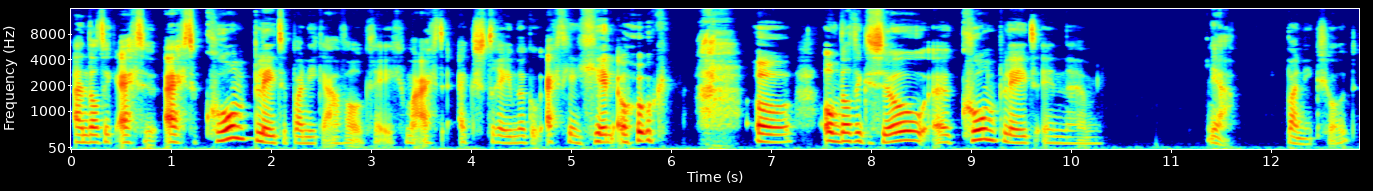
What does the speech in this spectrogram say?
En dat ik echt, echt complete paniekaanval kreeg. Maar echt extreem. Dat ik ook echt geen gil ook. Oh, omdat ik zo uh, compleet in um, ja, paniek schoot.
